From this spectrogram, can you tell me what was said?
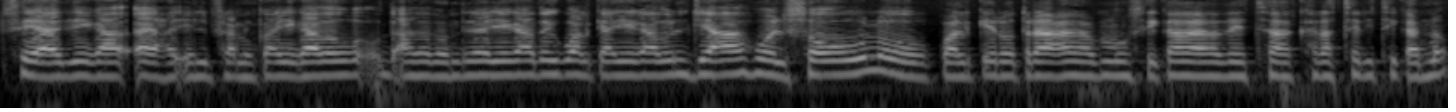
se ha llegado, eh, el flamenco ha llegado a donde ha llegado, igual que ha llegado el jazz o el soul o cualquier otra música de estas características, ¿no?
